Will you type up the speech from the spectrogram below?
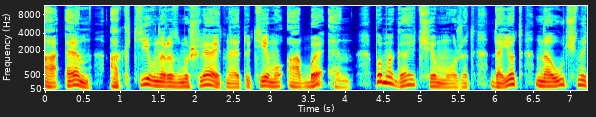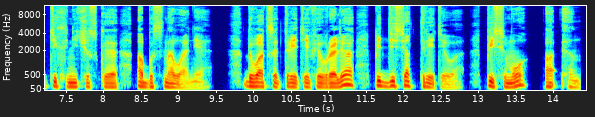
А Н активно размышляет на эту тему, а БН помогает чем может, дает научно-техническое обоснование. 23 февраля 53 -го. Письмо А.Н.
